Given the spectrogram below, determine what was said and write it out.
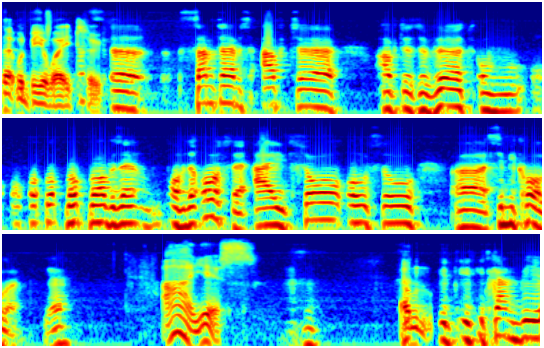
That would be a way to. Uh, sometimes after after the word of, of, of, the of the author, I saw also uh, semicolon. Yeah. Ah, yes. Mm-hmm. So and it, it, it can be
